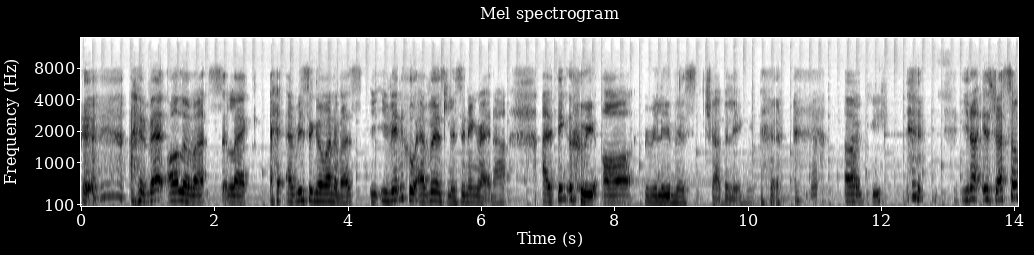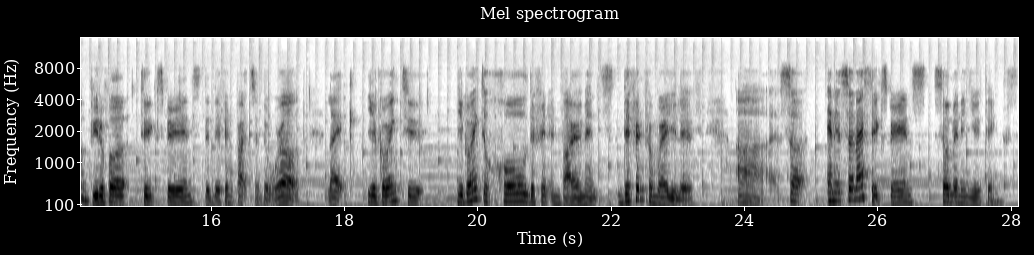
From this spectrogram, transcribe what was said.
I bet all of us, like every single one of us, even whoever is listening right now, I think we all really miss traveling. Um, you know, it's just so beautiful to experience the different parts of the world. Like you're going to, you're going to whole different environments, different from where you live. Uh, so, and it's so nice to experience so many new things.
